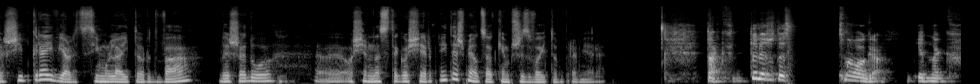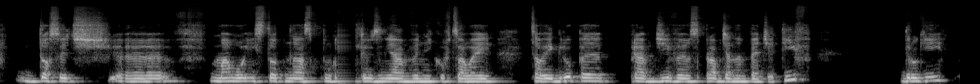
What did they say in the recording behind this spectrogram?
e, Ship Graveyard Simulator 2 wyszedł 18 sierpnia i też miał całkiem przyzwoitą premierę. Tak, tyle, że to jest mała gra, jednak dosyć e, mało istotna z punktu widzenia wyników całej, całej grupy. Prawdziwym sprawdzianem będzie TIF, drugi, e,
